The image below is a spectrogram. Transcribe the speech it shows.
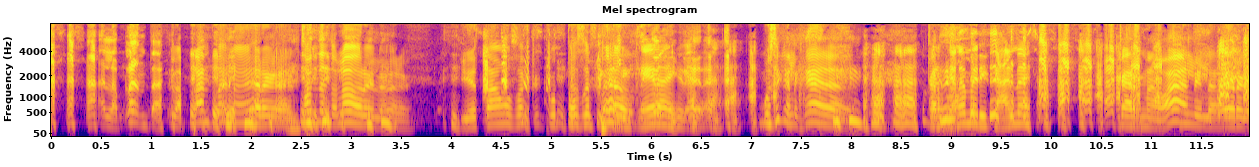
la planta. La planta de la verga, el son del dolor y la verga. Y estábamos acá con todo ese Música pedo. ligera. y- Música ligera, Persiana americana. carnaval y la verga.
